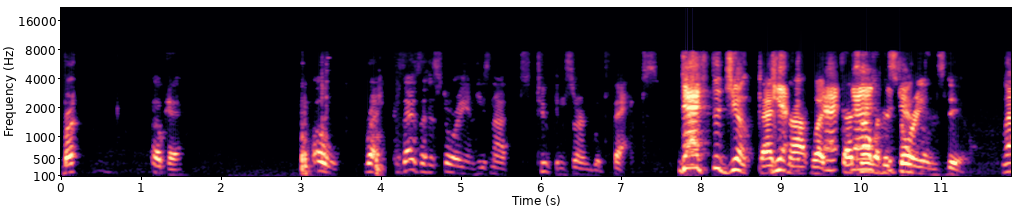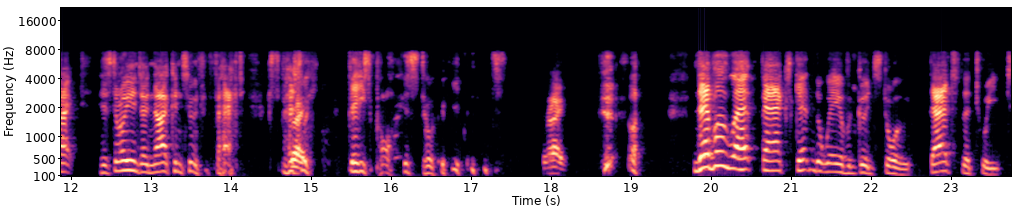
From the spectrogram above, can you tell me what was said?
But, okay. Oh, right. Because as a historian, he's not too concerned with facts. That's the joke. That's yeah, not what that- that's, that's not what historians do. right. Historians are not concerned with fact, especially baseball historians. Right. Never let facts get in the way of a good story. That's the tweet.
